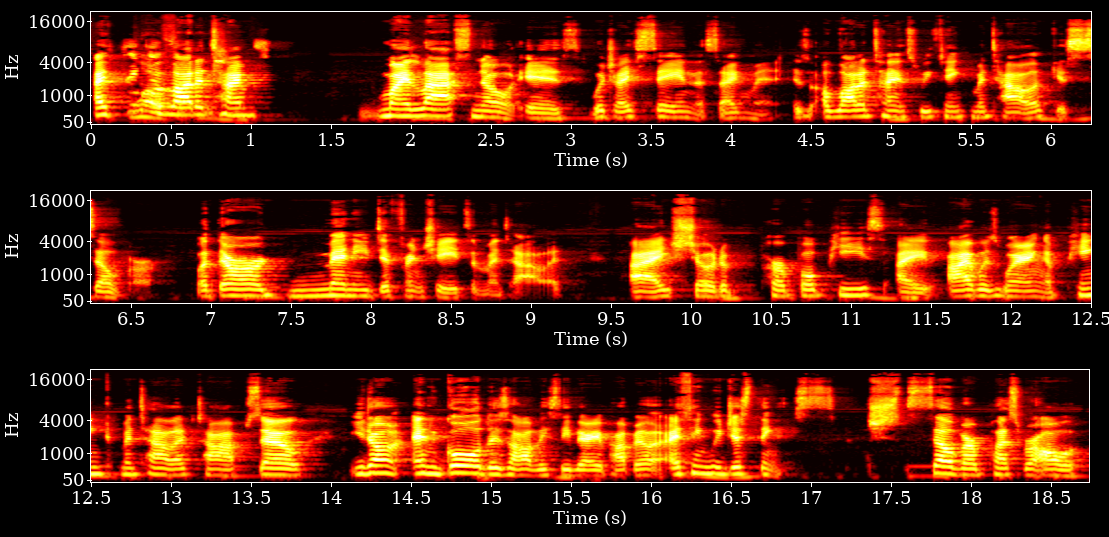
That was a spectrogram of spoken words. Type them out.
I think a lot of times my last note is, which I say in the segment, is a lot of times we think metallic is silver, but there are many different shades of metallic. I showed a purple piece. I I was wearing a pink metallic top. So you don't and gold is obviously very popular. I think we just think silver plus we're all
